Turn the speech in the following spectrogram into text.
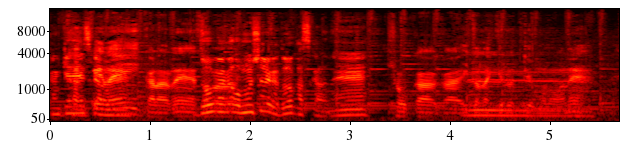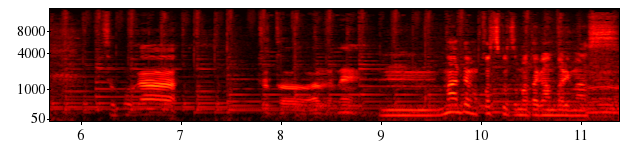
関係ないですからね。からね。動画が面白いかどうかですからね。評価がいただけるっていうものはね。そこが、ちょっと、あれだね。うーん、まあでもコツコツまた頑張ります。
